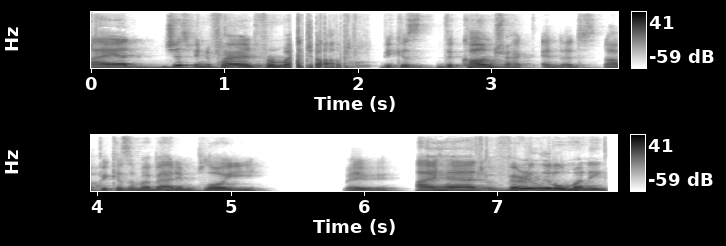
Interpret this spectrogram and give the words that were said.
I had just been fired from my job because the contract ended, not because I'm a bad employee. Maybe. I had very little money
